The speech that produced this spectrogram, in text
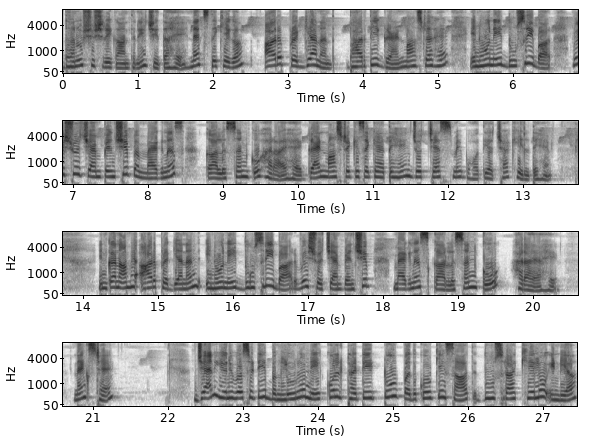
धनुष श्रीकांत ने जीता है। नेक्स्ट देखिएगा, आर प्रज्ञानंद, भारतीय ग्रैंड मास्टर है। इन्होंने दूसरी बार विश्व चैंपियनशिप मैग्नस कार्लसन को हराया है। ग्रैंड मास्टर किसे कहते हैं? जो चेस में बहुत ही अच्छा खेलते हैं। इनका नाम है आर प्रज्ञानंद। इन्होंने दूसरी बार विश्व चैंपियनशिप मैग्नस कार्लसन को हराया है। नेक्स्ट है जैन यूनिवर्सिटी बंगलुरु ने कुल 32 पदकों के साथ दूसरा खेलो इंडिया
